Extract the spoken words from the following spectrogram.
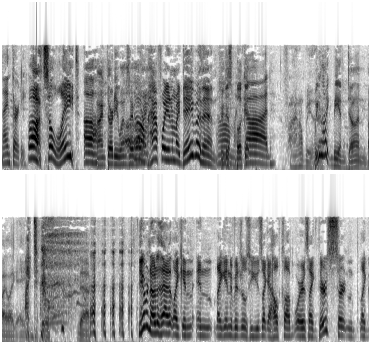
nine thirty. Oh, it's so late. Nine thirty Wednesday oh, I'm morning. halfway into my day by then. Oh just my book it? God. Fine, I'll be there. we like being done by like eight. I do. yeah. you ever notice that, like in, in like individuals who use like a health club, where it's like there's certain like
